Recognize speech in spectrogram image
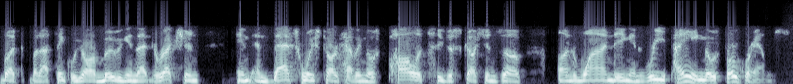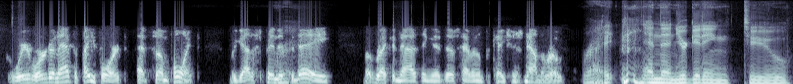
But but I think we are moving in that direction, and, and that's when we start having those policy discussions of unwinding and repaying those programs. We're, we're going to have to pay for it at some point. We got to spend right. it today, but recognizing that it does have implications down the road. Right, and then you're getting to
